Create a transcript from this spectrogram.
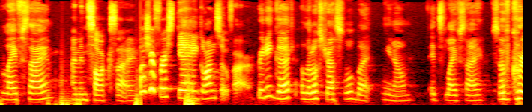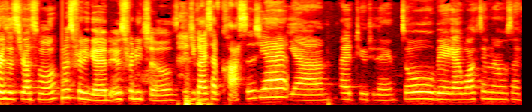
Life Sci. I'm in SocSci. How's your first day gone so far? Pretty good. A little stressful, but you know, it's Life Sci. So of course it's stressful. It was pretty good. It was pretty chill. Did you guys have classes yet? Yeah, I had two today. So big. I walked in and I was like,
